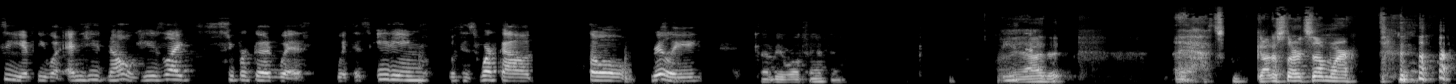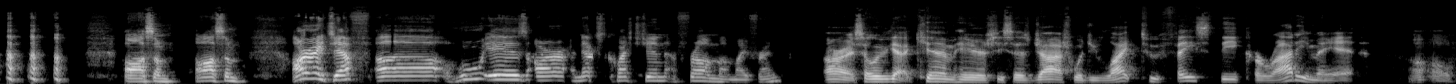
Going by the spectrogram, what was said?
see if he would. And he no, he's like super good with with his eating, with his workout. So really, gotta be a world champion. Yeah, that, it's got to start somewhere. awesome, awesome. All right, Jeff. Uh, who is our next question from, my friend? All right, so we've got Kim here. She says, "Josh, would you like to face the Karate Man?" Uh oh.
